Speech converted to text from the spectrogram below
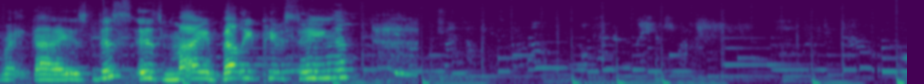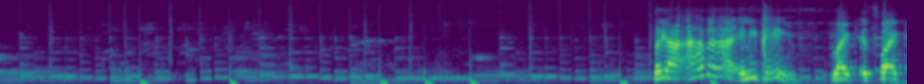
right, guys, this is my belly piercing. But yeah, I haven't had any pain. Like, it's like,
